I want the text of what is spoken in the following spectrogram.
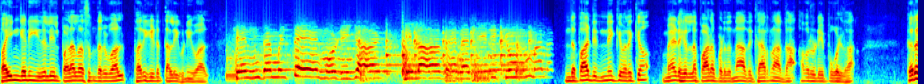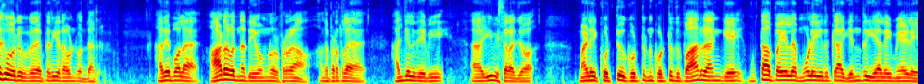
பைங்கனி இதழில் பழரசம் தருவாள் பருகிட தலை குனிவாள். செந்தமிழ் தேன் மொழியாள் நிலாவென சிரிக்கும் மலர். இந்த பாட்டு இன்னைக்கு வரைக்கும் மேடைகளில் பாடப்படுதுன்னா அது காரணம் அதான் அவருடைய புகழ் தான் பிறகு ஒரு பெரிய ரவுண்ட் வந்தார். அதே போல் ஆட வந்த தெய்வம்னு ஒரு படம் அந்த படத்தில் அஞ்சலி தேவி ஈ. விசராஜோ மழை கொட்டு கொட்டுன்னு கொட்டுது பாரு அங்கே. முட்டாப்பையில் மூளை இருக்கா என்று ஏழை மேலே.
